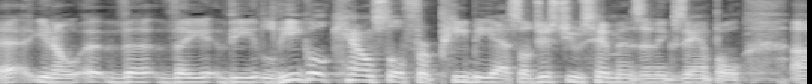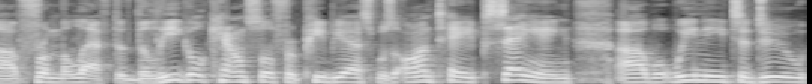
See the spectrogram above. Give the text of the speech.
uh, you know uh, the the the legal counsel for PBS. I'll just use him as an example uh, from the left. The legal counsel for PBS was on tape saying uh, what we need to do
